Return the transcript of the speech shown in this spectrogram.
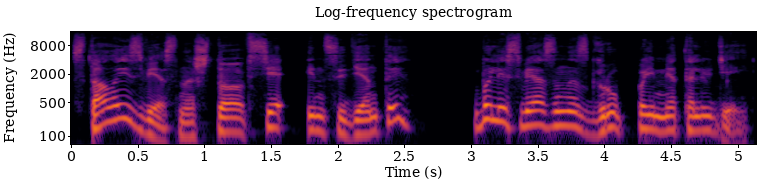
Стало известно, что все инциденты были связаны с группой металюдей.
